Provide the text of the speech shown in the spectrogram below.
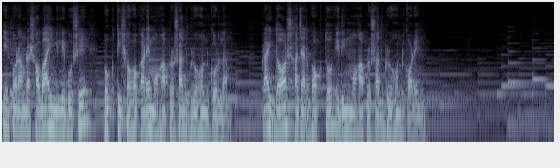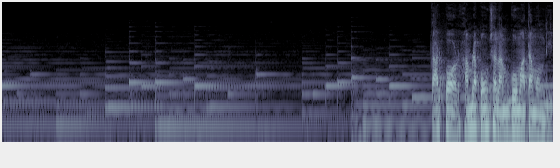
এরপর আমরা সবাই মিলে বসে ভক্তি সহকারে মহাপ্রসাদ গ্রহণ করলাম। প্রায় দশ হাজার ভক্ত এদিন মহাপ্রসাদ গ্রহণ করেন। তারপর আমরা পৌঁছালাম গোমাতা মন্দির,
